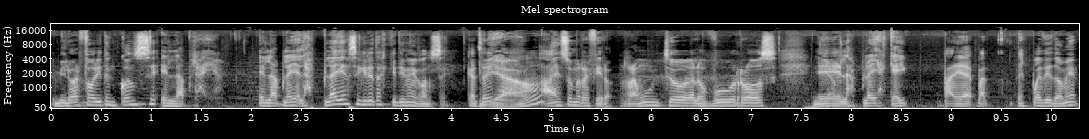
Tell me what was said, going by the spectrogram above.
Mi lugar favorito en Conce es la playa. En la playa, las playas secretas que tiene Conce. ¿Cachai? Ya. A eso me refiero. Ramuncho, Los Burros, eh, las playas que hay para, para- después de Tomé.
